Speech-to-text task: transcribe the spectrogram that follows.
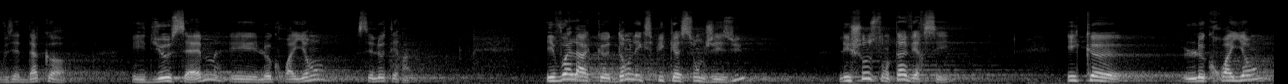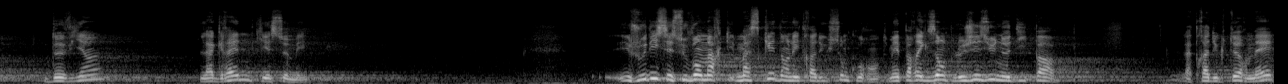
Vous êtes d'accord? Et Dieu sème et le croyant, c'est le terrain. Et voilà que dans l'explication de Jésus, les choses sont inversées et que le croyant devient la graine qui est semée. je vous dis, c'est souvent masqué dans les traductions courantes. Mais par exemple, Jésus ne dit pas, la traducteur met,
